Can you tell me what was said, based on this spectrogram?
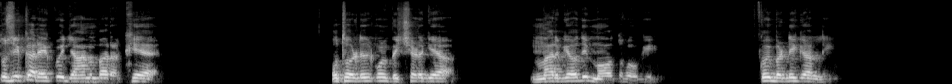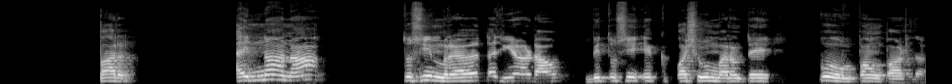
ਤੁਸੀਂ ਘਰੇ ਕੋਈ ਜਾਨਵਰ ਰੱਖਿਆ ਉਹ ਤੁਹਾਡੇ ਕੋਲ ਵਿਛੜ ਗਿਆ, ਮਰ ਗਿਆ, ਉਹਦੀ ਮੌਤ ਹੋ ਗਈ। ਕੋਈ ਵੱਡੀ ਗੱਲ ਨਹੀਂ। ਪਰ ਇੰਨਾ ਨਾ ਤੁਸੀਂ ਮਰਿਆਦਾ ਧਜੀਆਂ ਉਡਾਓ ਵੀ ਤੁਸੀਂ ਇੱਕ ਪਸ਼ੂ ਮਰਨ ਤੇ ਭੋਗ ਪਾਉ ਪਾਠ ਦਾ।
